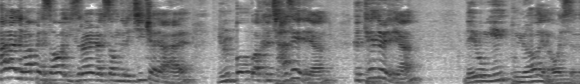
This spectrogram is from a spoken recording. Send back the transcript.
하나님 앞에서 이스라엘 백성들이 지켜야 할 율법과 그 자세에 대한 그 태도에 대한 내용이 분명하게 나와 있어요.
